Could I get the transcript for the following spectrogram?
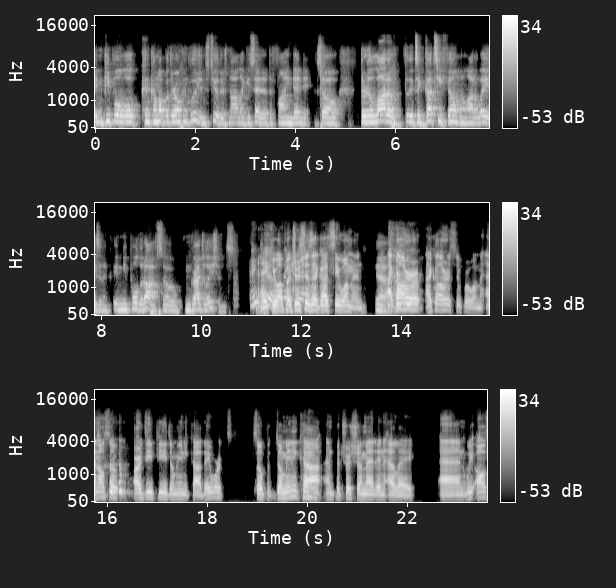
and people will can come up with their own conclusions too. There's not like you said a defined ending. So there's a lot of it's a gutsy film in a lot of ways, and, and you pulled it off. So congratulations. Thank, Thank you. you. Well, Thank Patricia's you. a gutsy woman. Yeah. I call her I call her a superwoman. And also our DP Dominica. They worked so Dominica yeah. and Patricia met in LA and we all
